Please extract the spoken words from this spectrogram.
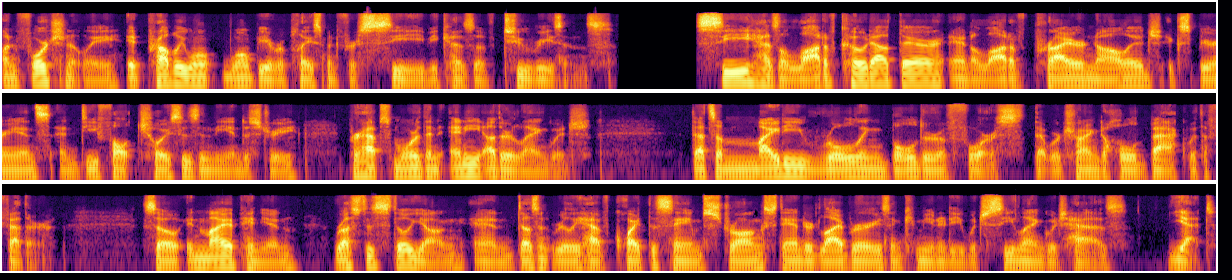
Unfortunately, it probably won't, won't be a replacement for C because of two reasons. C has a lot of code out there and a lot of prior knowledge, experience, and default choices in the industry, perhaps more than any other language. That's a mighty rolling boulder of force that we're trying to hold back with a feather. So, in my opinion, Rust is still young and doesn't really have quite the same strong standard libraries and community which C language has yet.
